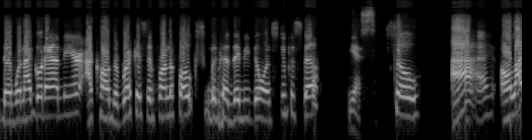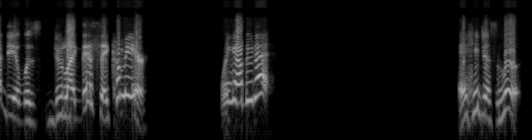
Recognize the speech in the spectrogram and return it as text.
that when I go down there, I call the ruckus in front of folks because they be doing stupid stuff. Yes. So I all I did was do like this, say, "Come here." When y'all do that? And he just looked.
